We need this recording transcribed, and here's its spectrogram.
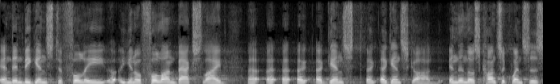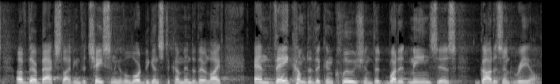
and then begins to fully, you know, full on backslide uh, uh, uh, against, against God. And then those consequences of their backsliding, the chastening of the Lord begins to come into their life. And they come to the conclusion that what it means is God isn't real.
